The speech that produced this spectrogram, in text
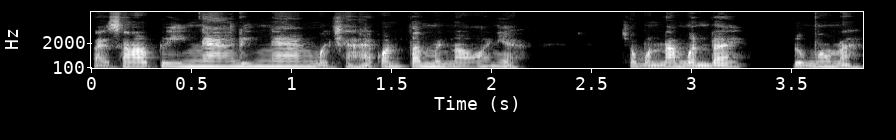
Tại sao nó đi ngang đi ngang mà chả ai quan tâm đến nó nhỉ? Trong một năm gần đây, đúng không nào?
